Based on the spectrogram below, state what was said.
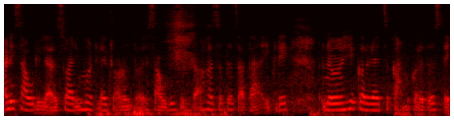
आणि सावलीला स्वारी म्हटल्याच्या नंतर सावली सुद्धा हसतच आता इकडे न- हे करण्याचं काम करत असते.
